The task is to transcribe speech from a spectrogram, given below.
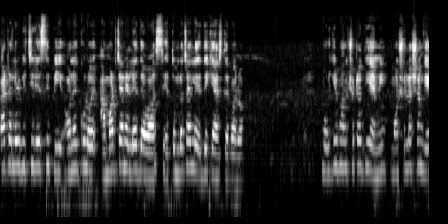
কাঁঠালের বিচি রেসিপি অনেকগুলো আমার চ্যানেলে দেওয়া আছে, তোমরা চাইলে দেখে আসতে পারো। মুরগির মাংসটা দিয়ে আমি মশলার সঙ্গে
